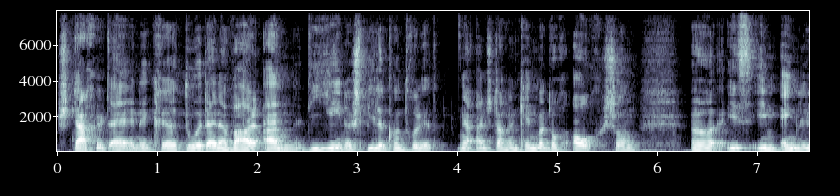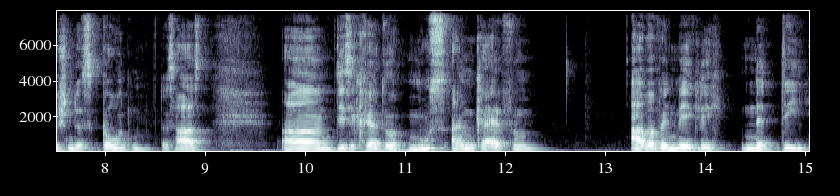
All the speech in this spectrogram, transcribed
stachelt eine Kreatur deiner Wahl an, die jener Spieler kontrolliert. Ja, Anstacheln kennt man doch auch schon, äh, ist im Englischen das Golden. Das heißt, äh, diese Kreatur muss angreifen, aber wenn möglich nicht die.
